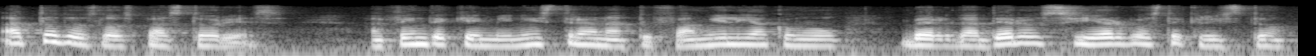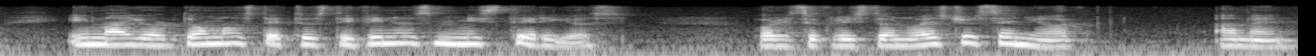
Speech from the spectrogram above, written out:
a todos los pastores, a fin de que ministran a tu familia como verdaderos siervos de Cristo y mayordomos de tus divinos misterios. Por Jesucristo nuestro Señor. Amén.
